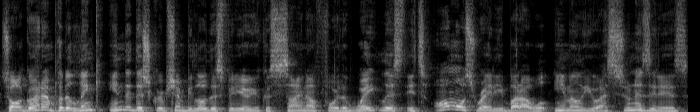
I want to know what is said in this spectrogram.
So I'll go ahead and put a link in the description below this video. You could sign up for the waitlist. It's almost ready, but I will email you as soon as it is.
